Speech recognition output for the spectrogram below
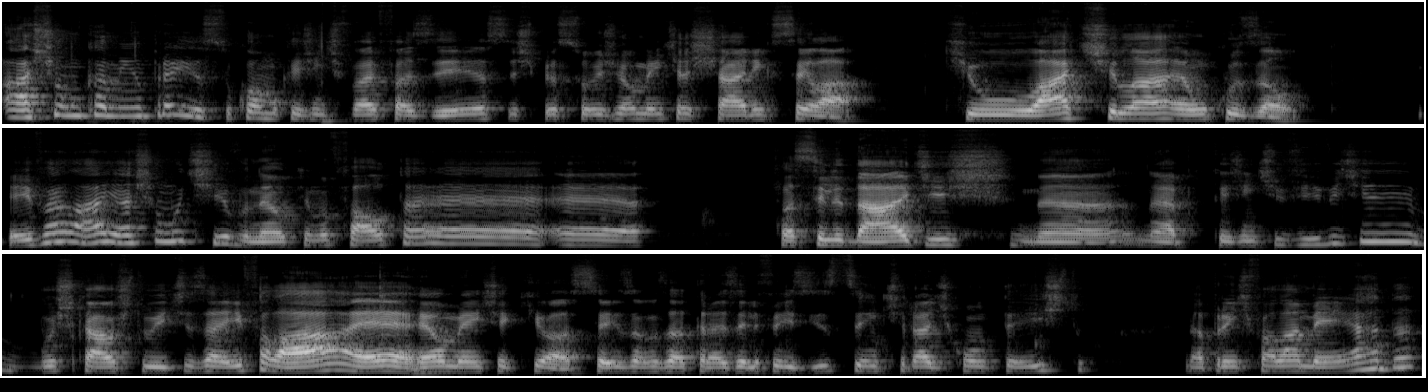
acha um caminho para isso. Como que a gente vai fazer essas pessoas realmente acharem que, sei lá, que o Atila é um cuzão. E aí vai lá e acha um motivo, né? O que não falta é, é facilidades na, na, época que a gente vive de buscar os tweets aí e falar, ah, é, realmente aqui, ó, seis anos atrás ele fez isso sem tirar de contexto, dá pra gente falar merda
